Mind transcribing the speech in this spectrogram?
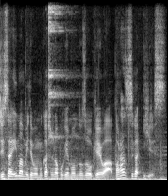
実際今見ても昔のポケモンの造形はバランスがいいです。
